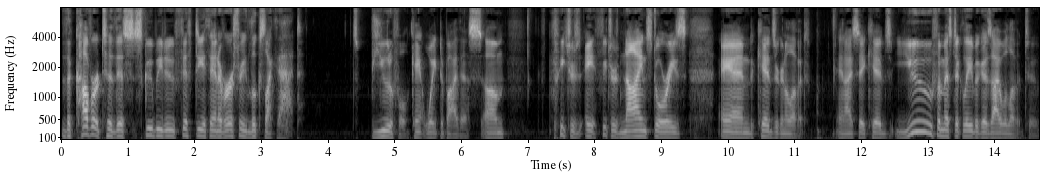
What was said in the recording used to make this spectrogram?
the cover to this Scooby Doo 50th anniversary looks like that. Beautiful. Can't wait to buy this. Um, features eight features nine stories, and kids are gonna love it. And I say kids euphemistically because I will love it too.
